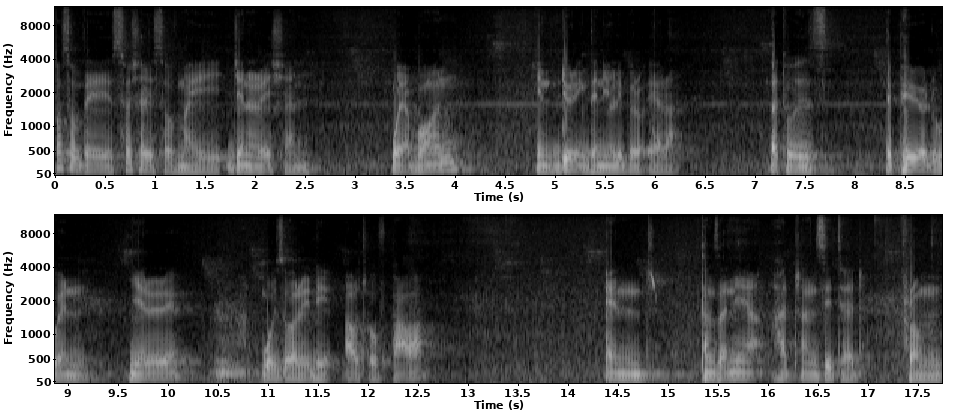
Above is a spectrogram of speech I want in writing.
Most of the socialists of my generation were born in, during the neoliberal era. That was the period when Nyerere was already out of power and Tanzania had transited from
